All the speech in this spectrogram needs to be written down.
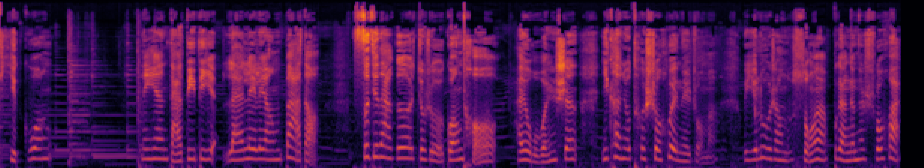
剃光。那天打滴滴来了一辆霸道，司机大哥就是个光头，还有纹身，一看就特社会那种嘛。我一路上都怂啊，不敢跟他说话。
